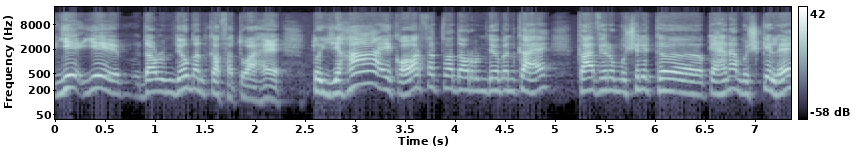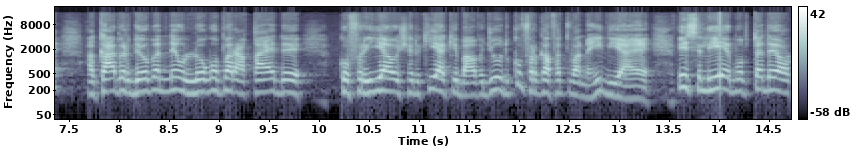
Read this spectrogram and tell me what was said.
یہ یہ دارالعلوم دیوبند کا فتویٰ ہے۔ تو یہاں ایک اور فتویٰ دارالعلوم دیوبند کا ہے۔ کافر و مشرق کہنا مشکل ہے۔ اکابر دیوبند نے ان لوگوں پر عقائد کفریہ و شرکیہ کے باوجود کفر کا فتویٰ نہیں دیا ہے۔ اس لیے مبتدع اور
